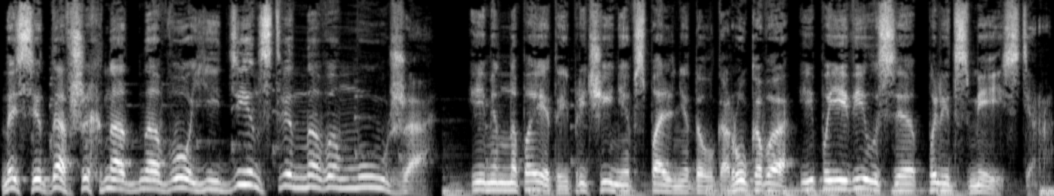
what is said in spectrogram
наседавших на одного единственного мужа. Именно по этой причине в спальне Долгорукова и появился полицмейстер.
